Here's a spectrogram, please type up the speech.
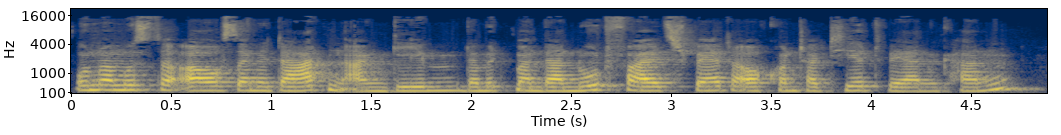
und man musste auch seine Daten angeben, damit man dann notfalls später auch kontaktiert werden kann.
